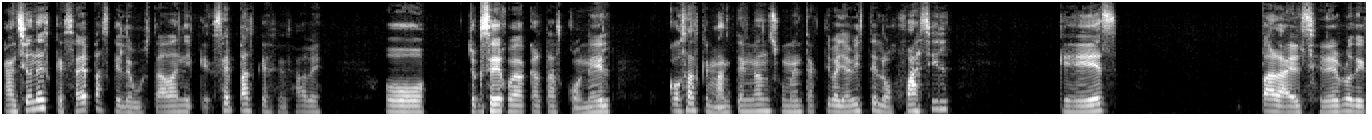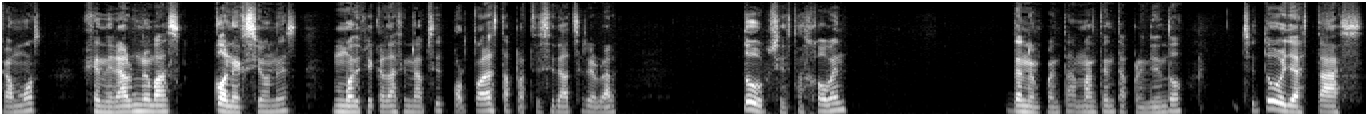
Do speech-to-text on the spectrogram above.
canciones que sepas que le gustaban y que sepas que se sabe. O yo que sé, juega cartas con él. Cosas que mantengan su mente activa. Ya viste lo fácil que es para el cerebro, digamos, generar nuevas conexiones, modificar la sinapsis por toda esta plasticidad cerebral. Tú, si estás joven, tenlo en cuenta, mantente aprendiendo. Si tú ya estás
